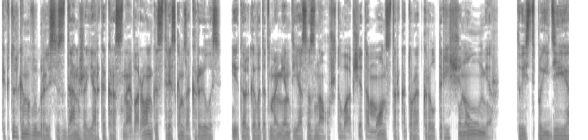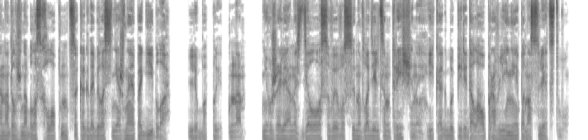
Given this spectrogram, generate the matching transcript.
Как только мы выбрались из данжа, ярко-красная воронка с треском закрылась, и только в этот момент я осознал, что вообще-то монстр, который открыл трещину, умер. То есть, по идее, она должна была схлопнуться, когда Белоснежная погибла. Любопытно. Неужели она сделала своего сына владельцем трещины и как бы передала управление по наследству?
